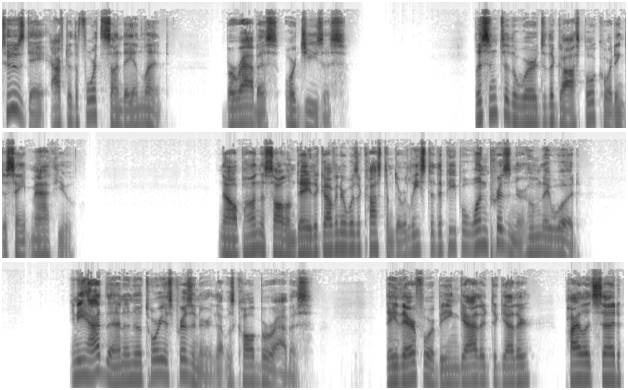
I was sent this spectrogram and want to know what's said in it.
Tuesday after the fourth Sunday in Lent Barabbas or Jesus. Listen to the words of the Gospel according to St. Matthew. Now, upon the solemn day, the governor was accustomed to release to the people one prisoner whom they would. And he had then a notorious prisoner that was called Barabbas. They therefore, being gathered together, Pilate said,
